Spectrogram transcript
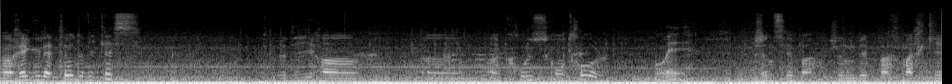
Un régulateur de vitesse? Tu veux dire un, cruise control Oui. Je ne sais pas, je ne l'ai pas remarqué.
